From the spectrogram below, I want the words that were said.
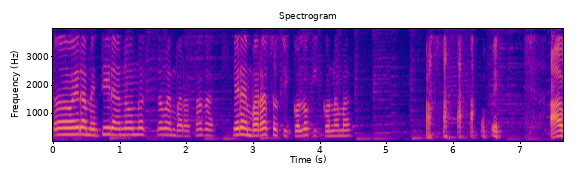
No, era mentira. No, no estaba embarazada. Era embarazo psicológico nada más. Ah,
